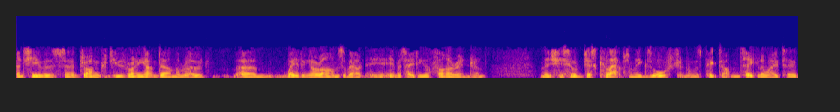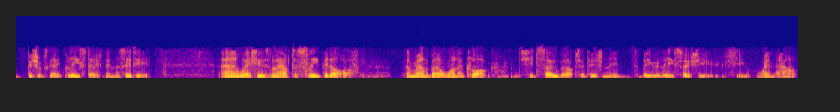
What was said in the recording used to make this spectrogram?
and she was uh, drunk and she was running up and down the road, um, waving her arms about, I- imitating a fire engine. And then she sort of just collapsed from exhaustion and was picked up and taken away to Bishopsgate Police Station in the city, uh, where she was allowed to sleep it off. And around about one o'clock, she'd sobered up sufficiently to be released, so she she went out.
